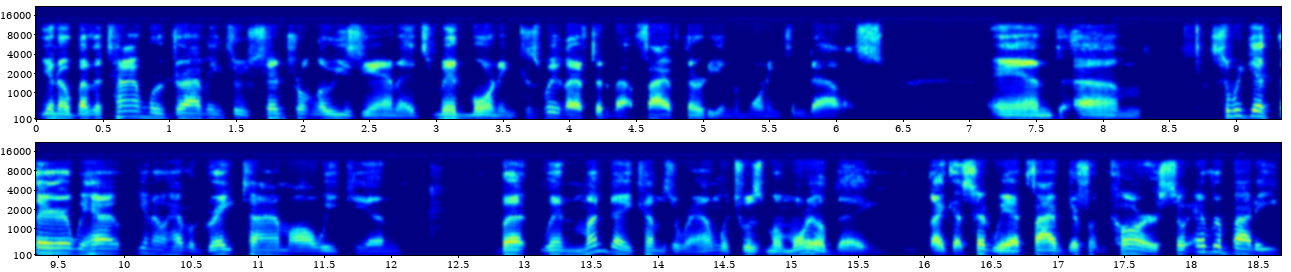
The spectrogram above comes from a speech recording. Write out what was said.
You know, by the time we're driving through central Louisiana, it's mid morning because we left at about 5:30 in the morning from Dallas. And um, so we get there, we have, you know, have a great time all weekend. But when Monday comes around, which was Memorial Day, like I said, we had five different cars. So everybody,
